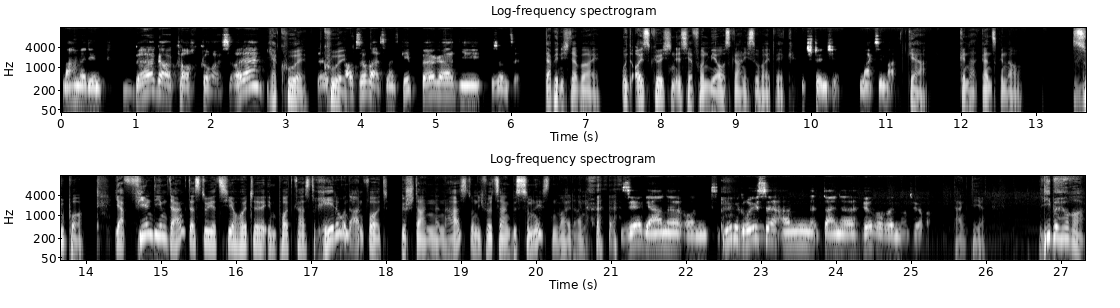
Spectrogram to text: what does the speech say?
machen wir den Burger-Kochkurs, oder? Ja, cool, cool. Auch sowas. Es gibt Burger, die gesund sind. Da bin ich dabei. Und Euskirchen ist ja von mir aus gar nicht so weit weg. Ein Stündchen, maximal. Ja, genau, ganz genau. Super. Ja, vielen lieben Dank, dass du jetzt hier heute im Podcast Rede und Antwort gestanden hast. Und ich würde sagen, bis zum nächsten Mal dann. Sehr gerne und liebe Grüße an deine Hörerinnen und Hörer. Dank dir. Liebe Hörer,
